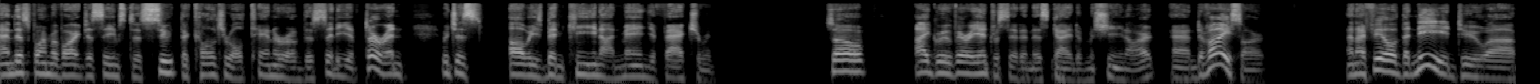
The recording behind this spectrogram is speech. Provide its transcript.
And this form of art just seems to suit the cultural tenor of the city of Turin, which has always been keen on manufacturing. So I grew very interested in this kind of machine art and device art. and I feel the need to, uh,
